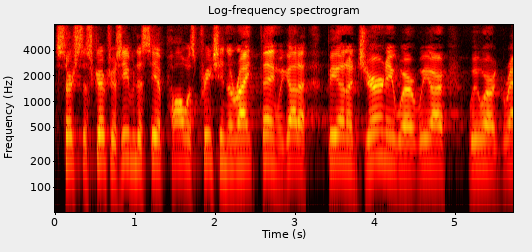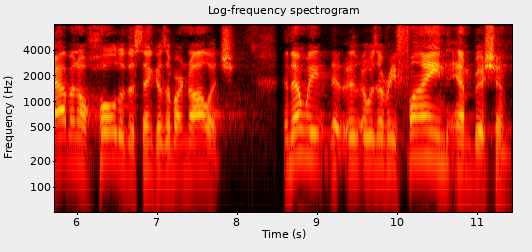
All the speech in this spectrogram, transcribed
search the scriptures even to see if Paul was preaching the right thing. We got to be on a journey where we are, we were grabbing a hold of this thing because of our knowledge. And then we, it was a refined ambition.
